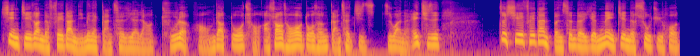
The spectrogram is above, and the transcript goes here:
现阶段的飞弹里面的感测器来讲，除了哈我们叫多重啊双重或多重感测机之外呢，哎，其实。这些飞弹本身的一个内建的数据或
